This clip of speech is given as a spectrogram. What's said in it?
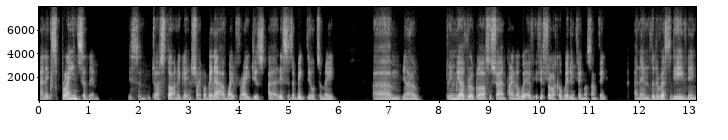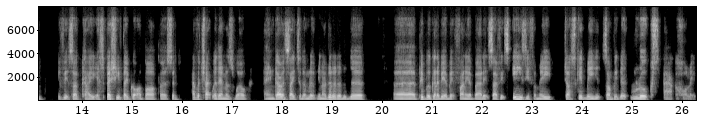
and explain to them listen, just starting to get in shape. I've been out of weight for ages. Uh, this is a big deal to me. Um, you know, bring me over a glass of champagne or whatever, if it's for like a wedding thing or something. And then for the rest of the evening, if it's okay, especially if they've got a bar person, have a chat with them as well and go and say to them, look, you know, da, da, da, uh, people are going to be a bit funny about it. So if it's easy for me, just give me something that looks alcoholic,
